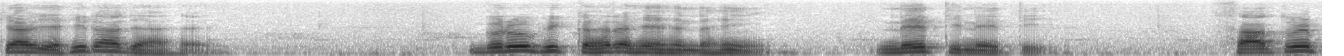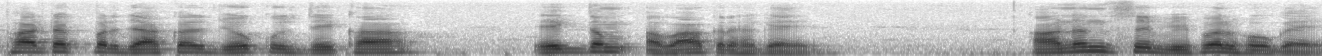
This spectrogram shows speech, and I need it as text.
क्या यही राजा है? गुरु भी कह रहे हैं, नहीं, नेति नेति। सातवें फाटक पर जाकर जो कुछ देखा, एकदम अवाक रह गए। आनंद से विफल हो गए।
